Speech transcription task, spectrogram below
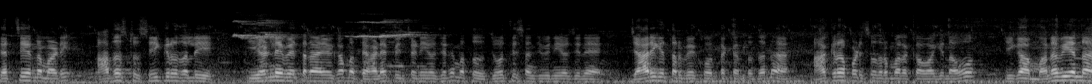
ಚರ್ಚೆಯನ್ನು ಮಾಡಿ ಆದಷ್ಟು ಶೀಘ್ರದಲ್ಲಿ ಏಳನೇ ವೇತನ ಆಯೋಗ ಮತ್ತು ಹಳೆ ಪಿಂಚಣಿ ಯೋಜನೆ ಮತ್ತು ಜ್ಯೋತಿ ಸಂಜೀವಿನಿ ಯೋಜನೆ ಜಾರಿಗೆ ತರಬೇಕು ಅಂತಕ್ಕಂಥದ್ದನ್ನು ಆಗ್ರಹಪಡಿಸೋದ್ರ ಮೂಲಕವಾಗಿ ನಾವು ಈಗ ಮನವಿಯನ್ನು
